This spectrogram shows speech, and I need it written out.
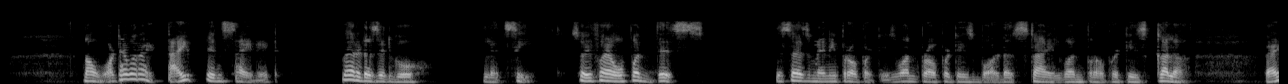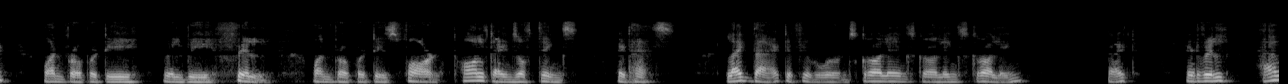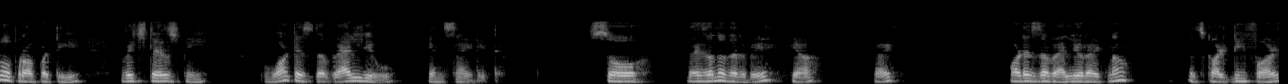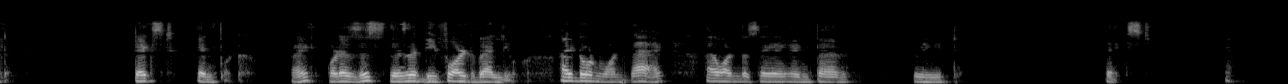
Now, whatever I type inside it, where does it go? Let's see. So if I open this, this has many properties. One property is border style, one property is color, right? One property will be fill, one property is font, all kinds of things it has. Like that, if you go on scrolling, scrolling, scrolling, right, it will have a property which tells me what is the value inside it. So there's another way here, right? What is the value right now? It's called default. text input, right? What is this? This is a default value. I don't want that. I want to say enter tweet text.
